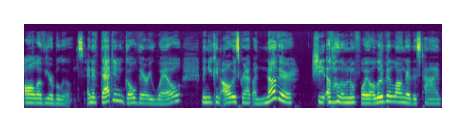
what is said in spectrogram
all of your balloons. And if that didn't go very well, then you can always grab another sheet of aluminum foil, a little bit longer this time,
